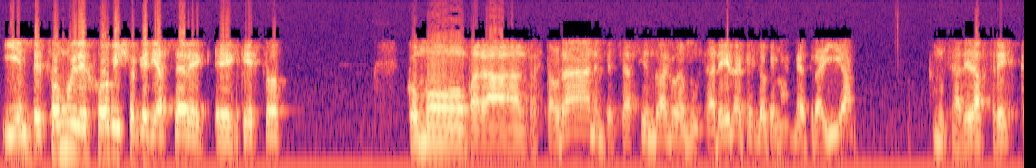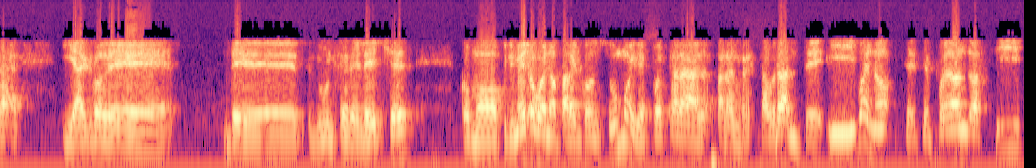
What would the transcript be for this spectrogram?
Y empezó muy de hobby, yo quería hacer eh, eh, quesos como para el restaurante, empecé haciendo algo de mozzarella, que es lo que más me atraía, mozzarella fresca y algo de, de dulces de leche, como primero, bueno, para el consumo y después para, para el restaurante. Y bueno, se, se fue dando así.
